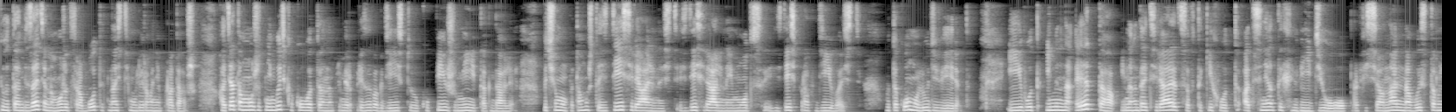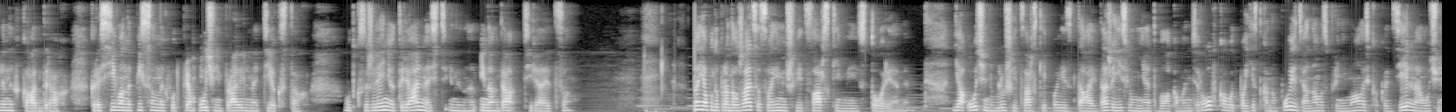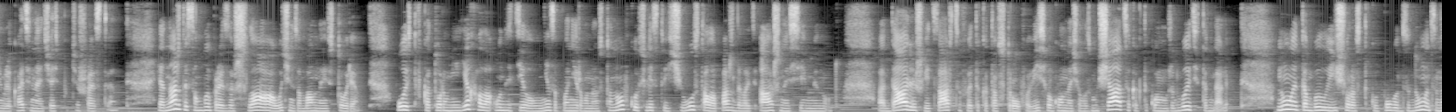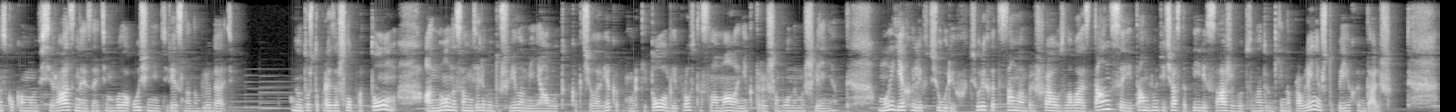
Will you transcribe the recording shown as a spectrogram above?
то это обязательно может сработать на стимулирование продаж. Хотя там может не быть какого-то, например, призыва к действию, купи, жми и так далее. Почему? Потому что здесь реальность, здесь реальные эмоции, здесь правдивость. Вот такому люди верят. И вот именно это иногда теряется в таких вот отснятых видео, профессионально выставленных кадрах, красиво написанных вот прям очень правильно текстах. Вот, к сожалению, эта реальность иногда теряется. Но я буду продолжать со своими швейцарскими историями. Я очень люблю швейцарские поезда, и даже если у меня это была командировка, вот поездка на поезде, она воспринималась как отдельная, очень увлекательная часть путешествия. И однажды со мной произошла очень забавная история. Поезд, в котором я ехала, он сделал незапланированную остановку, вследствие чего стал опаздывать аж на 7 минут. А Далее швейцарцев это катастрофа. Весь вагон начал возмущаться, как такое может быть и так далее. Ну, это был еще раз такой повод задуматься, насколько мы все разные, за этим было очень интересно наблюдать. Но то, что произошло потом, оно на самом деле воодушевило меня вот как человека, как маркетолога и просто сломало некоторые шаблоны мышления. Мы ехали в Тюрих. Тюрих это самая большая узловая станция, и там люди часто пересаживаются на другие направления, чтобы ехать дальше.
